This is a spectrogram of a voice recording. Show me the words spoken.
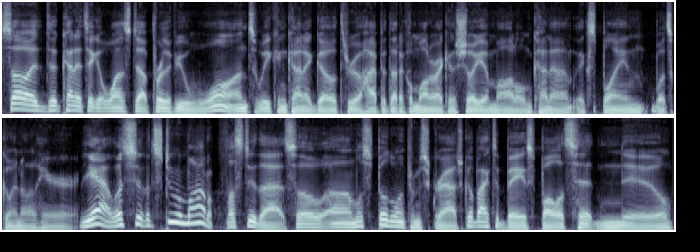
So uh, to kind of take it one step further, if you want, we can kind of go through a hypothetical model. I can show you a model and kind of explain what's going on here. Yeah, let's let's do a model. Let's do that. So um, let's build one from scratch. Go back to baseball. Let's hit new.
